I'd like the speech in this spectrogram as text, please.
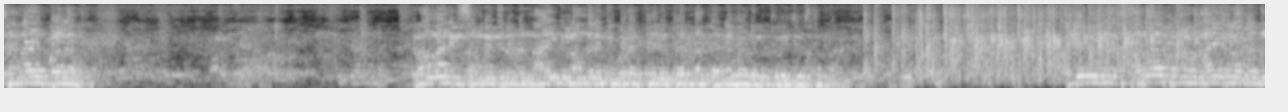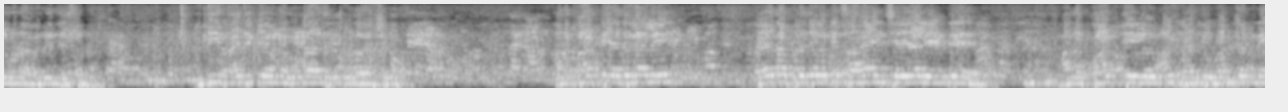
చెన్నాయిపాలెం గ్రామానికి సంబంధించినటువంటి నాయకులందరికీ కూడా పేరు పేరున ధన్యవాదాలు తెలియజేస్తున్నాను అదేవిధంగా సర్వాపన్న నాయకులందరినీ కూడా అభినందిస్తున్నాం. ఇది రాజకీయంలో ఉండాల్సినటువంటి లక్షణం మన పార్టీ ఎదగాలి పేద ప్రజలకి సహాయం చేయాలి అంటే మన పార్టీలోకి ప్రతి ఒక్కరిని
